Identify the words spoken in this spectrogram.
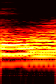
Oh.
